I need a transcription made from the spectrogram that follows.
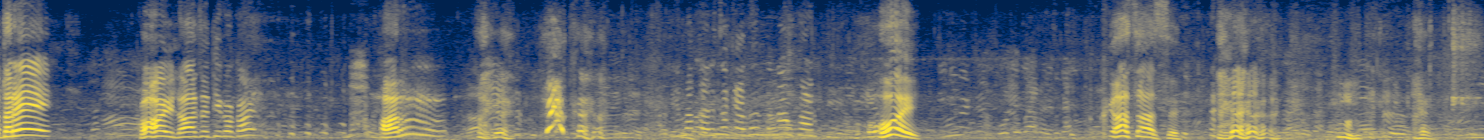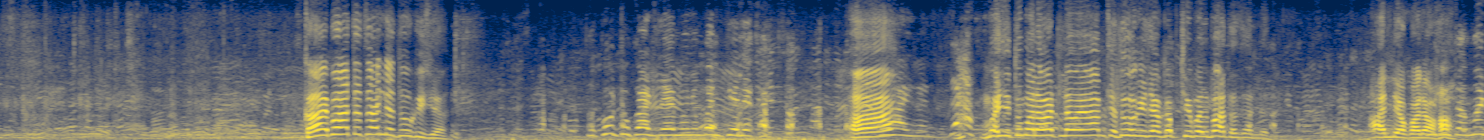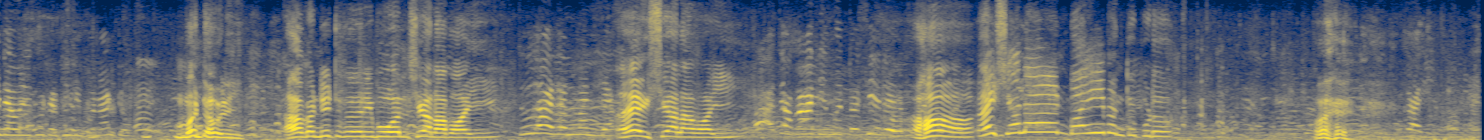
आता रे काय लाज होती का काय? अर. होय. कसं असं? काय बा आता चालल्या दोघीच्या? फोटो काढले म्हणून बंद केले आ? म्हणजे तुम्हाला वाटलं होय आमच्या दोघीच्या गपची बस बाता चालल्यात आल्या कोल्या हा मंडावळी कुठं केली पण आठव मंडवळी? अगं नीट तरी बोल शालाबाई. तू राहिलं म्हणलं ऐ शालाबाई. आता गाडी म्हणतो शिरे हा. ऐ शालन बाई म्हणतो पुढं. काय?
